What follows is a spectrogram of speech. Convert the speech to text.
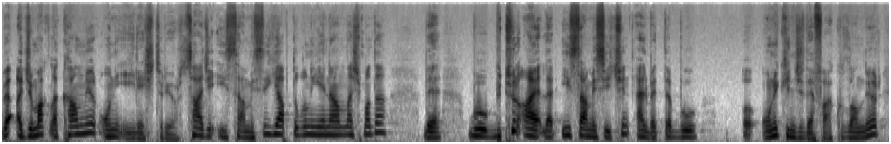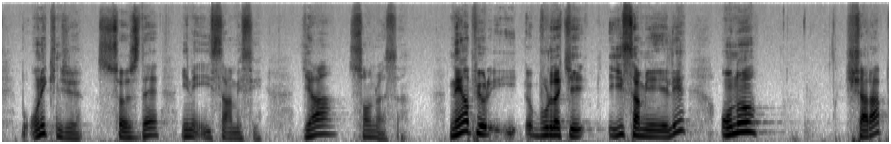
ve acımakla kalmıyor onu iyileştiriyor. Sadece İsa Mesih yaptı bunu yeni anlaşmada ve bu bütün ayetler İsa Mesih için elbette bu o 12. defa kullanılıyor. Bu 12. sözde yine İsa Mesih. Ya sonrası. Ne yapıyor buradaki İsa Mesih'i? Onu şarap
